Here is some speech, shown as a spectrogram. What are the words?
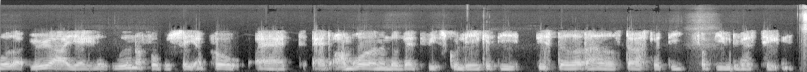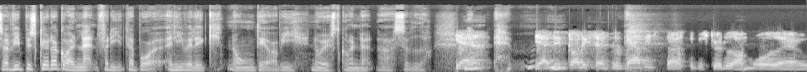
mod at øge arealet, uden at fokusere på, at, at områderne nødvendigvis skulle ligge de, de steder, der havde størst værdi for biodiversiteten. Så vi beskytter Grønland, fordi der bor alligevel ikke nogen deroppe i Nordøstgrønland og så videre. Ja, Men... ja, det er et godt eksempel. Verdens største beskyttede område er jo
